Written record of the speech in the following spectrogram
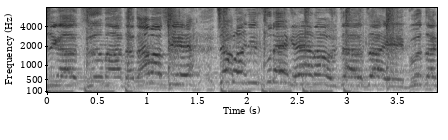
違う妻だ魂ジャパニーズレゲエの歌歌い豚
